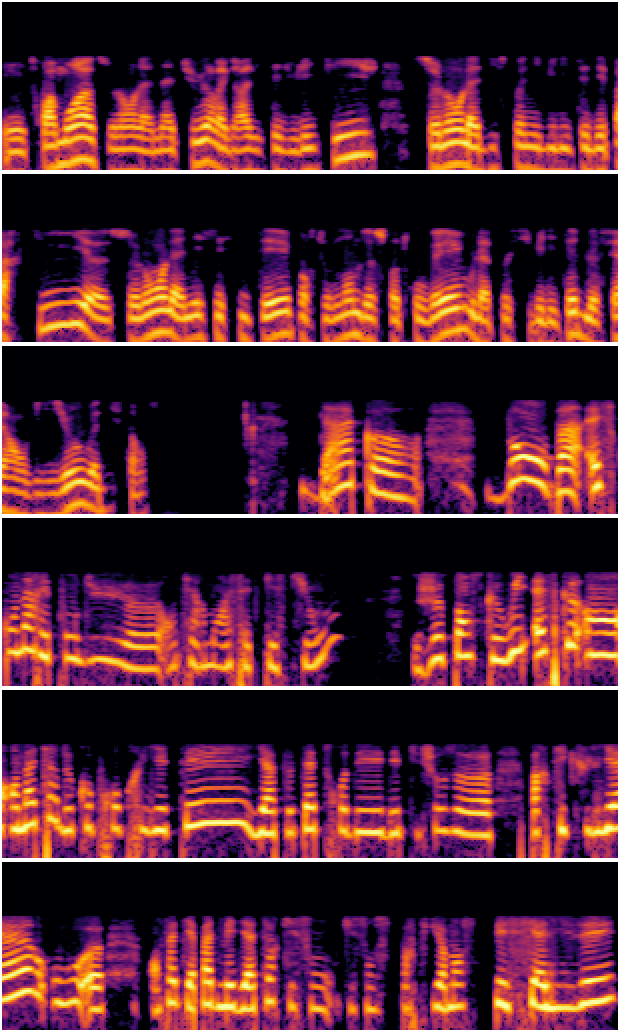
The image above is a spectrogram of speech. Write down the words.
et 3 mois selon la nature, la gravité du litige, selon la disponibilité des parties, euh, selon la nécessité pour tout le monde de se retrouver ou la possibilité de le faire en visio ou à distance. D'accord. Bon, ben, est-ce qu'on a répondu euh, entièrement à cette question? Je pense que oui. Est-ce que en, matière de copropriété, il y a peut-être des, petites choses euh, particulières ou euh, en fait il n'y a pas de médiateurs qui sont qui sont particulièrement spécialisés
